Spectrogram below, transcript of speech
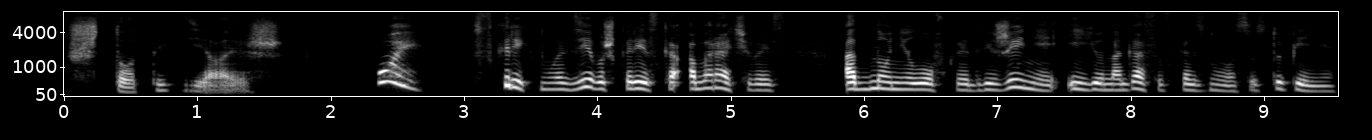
«Что ты делаешь?» «Ой!» — вскрикнула девушка, резко оборачиваясь. Одно неловкое движение, и ее нога соскользнула со ступени.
